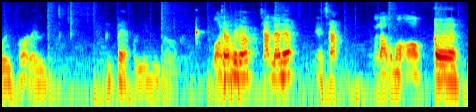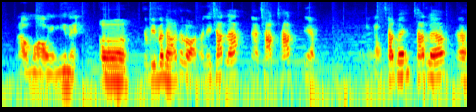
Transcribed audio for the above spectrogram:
เป็นเพราะอะไรมันมันแปลกตรงนี้มันเบาบอกชัดไหมครับ ชัดแล้วเนี่ยเนี่ยชัดเวลาผมมาออก เออ เรามาออกอย่างนี้แหละ เออ จะมีปัญหาตลอด อันนี้ชัดแล้วเนี่ยชัดชัดเนี่ย นะครับชัดไหมชัดแล้วนะ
